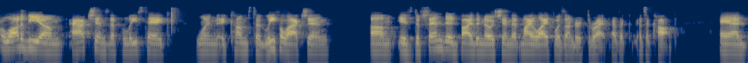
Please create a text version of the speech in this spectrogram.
a lot of the um, actions that police take when it comes to lethal action um, is defended by the notion that my life was under threat as a as a cop, and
